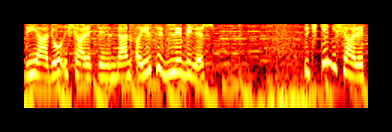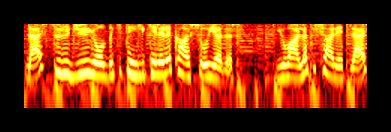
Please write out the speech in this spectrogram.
diğer yol işaretlerinden ayırt edilebilir. Üçgen işaretler sürücüyü yoldaki tehlikelere karşı uyarır. Yuvarlak işaretler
